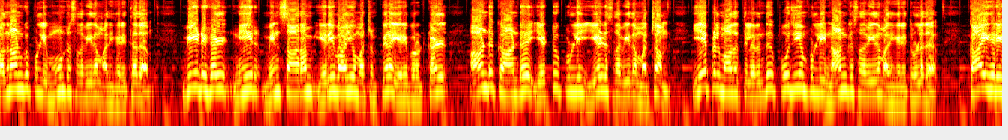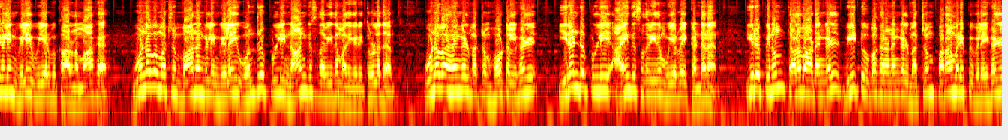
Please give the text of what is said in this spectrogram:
பதினான்கு புள்ளி மூன்று சதவீதம் அதிகரித்தது. வீடுகள் நீர் மின்சாரம் எரிவாயு மற்றும் பிற எரிபொருட்கள் ஆண்டுக்கு ஆண்டு எட்டு புள்ளி ஏழு சதவீதம் மற்றும் ஏப்ரல் மாதத்திலிருந்து பூஜ்ஜியம் புள்ளி நான்கு சதவீதம் அதிகரித்துள்ளது. காய்கறிகளின் விலை உயர்வு காரணமாக உணவு மற்றும் பானங்களின் விலை ஒன்று புள்ளி நான்கு சதவீதம் அதிகரித்துள்ளது. உணவகங்கள் மற்றும் ஹோட்டல்கள் இரண்டு புள்ளி ஐந்து சதவீதம் உயர்வை கண்டன. இருப்பினும் தளவாடங்கள் வீட்டு உபகரணங்கள் மற்றும் பராமரிப்பு விலைகள்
